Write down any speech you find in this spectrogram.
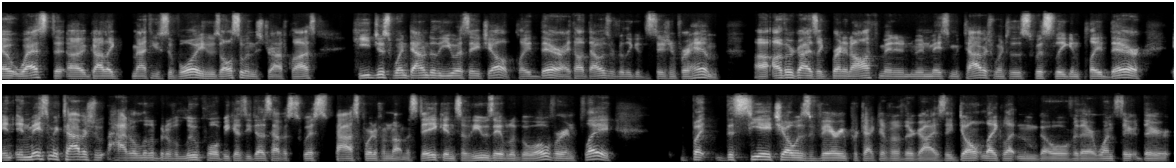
out west, a guy like Matthew Savoy, who's also in this draft class, he just went down to the USHL, played there. I thought that was a really good decision for him. Uh, other guys like Brennan Othmann and, and, Mason McTavish went to the Swiss league and played there. And, and, Mason McTavish had a little bit of a loophole because he does have a Swiss passport, if I'm not mistaken. So he was able to go over and play but the CHL is very protective of their guys. They don't like letting them go over there. Once they're they're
